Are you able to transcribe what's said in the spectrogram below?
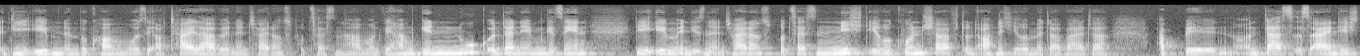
die Ebenen bekommen, wo sie auch Teilhabe in Entscheidungsprozessen haben. Und wir haben genug Unternehmen gesehen, die eben in diesen Entscheidungsprozessen nicht ihre Kundschaft und auch nicht ihre Mitarbeiter abbilden. Und das ist eigentlich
